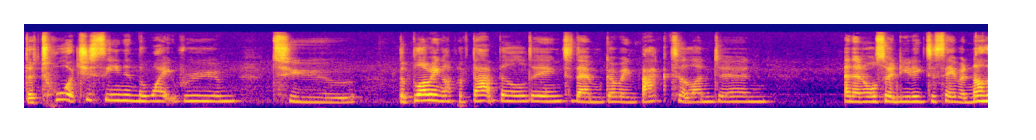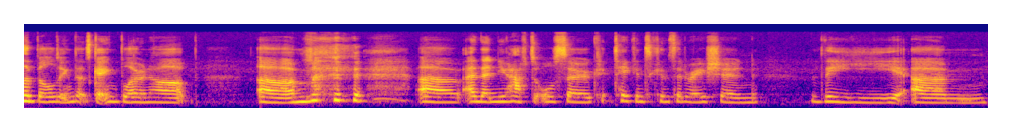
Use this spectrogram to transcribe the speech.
the torture scene in the White Room to the blowing up of that building to them going back to London and then also needing to save another building that's getting blown up. Um, um, and then you have to also take into consideration the um,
